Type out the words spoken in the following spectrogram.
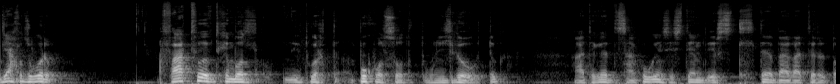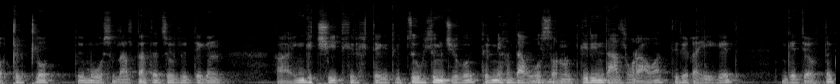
яг зүгээр фатва гэх юм бол нэгдүгээр бүх улсуудад үнэлгээ өгдөг. А тэгээд санхүүгийн системд эрсдэлтэй байгаа тэр дутагдлууд юм уу эсвэл алдаатай зүйлүүдийг нь ингэж шийдэх хэрэгтэй гэдэг зөвлөмж өгөөд тэрнийхэн дагуу улс орнууд гэрийн даалгавар аваад тэрийг хийгээд ингэж явдаг.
